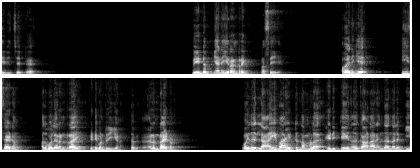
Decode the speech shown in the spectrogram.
തിരിച്ചിട്ട് വീണ്ടും ഞാൻ ഈ റെൻഡറിങ് പ്രസ് ചെയ്യുക അപ്പോൾ എനിക്ക് ഈ സൈഡും അതുപോലെ റെൻഡറായി കിട്ടിക്കൊണ്ടിരിക്കുകയാണ്. റെൻഡർ ആയിട്ടുണ്ട്. അപ്പോൾ ഇത് ലൈവായിട്ട് നമ്മൾ എഡിറ്റ് ചെയ്യുന്നത് കാണാൻ എന്തായിരുന്നാലും ഈ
